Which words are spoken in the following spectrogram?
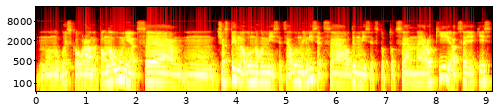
ну, ну, близько Урана. Повнолуння це частина лунного місяця. А лунний місяць це один місяць. Тобто це не роки, а це якісь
